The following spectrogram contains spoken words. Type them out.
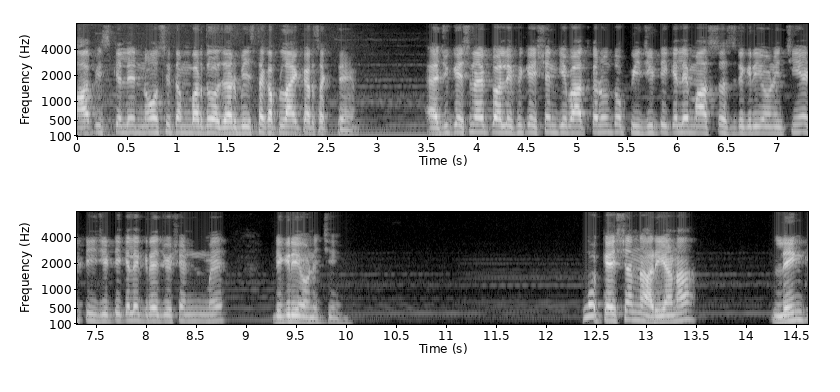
आप इसके लिए 9 सितंबर 2020 तक अप्लाई कर सकते हैं। एजुकेशनल क्वालिफिकेशन की बात करूँ तो पीजीटी के लिए मास्टर्स डिग्री होनी चाहिए। टीजीटी के लिए ग्रेजुएशन में डिग्री होनी चाहिए। Location Haryana link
